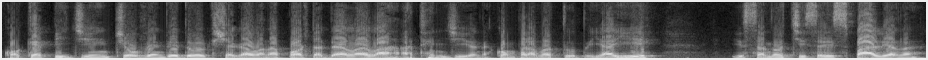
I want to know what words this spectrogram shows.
qualquer pedinte ou vendedor que chegava na porta dela, ela atendia, né? Comprava tudo. E aí, essa notícia espalha, né?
